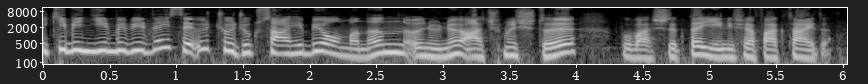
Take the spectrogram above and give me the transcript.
2021'de ise 3 çocuk sahibi olmanın önünü açmıştı. Bu başlıkta Yeni Şafak'taydı.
